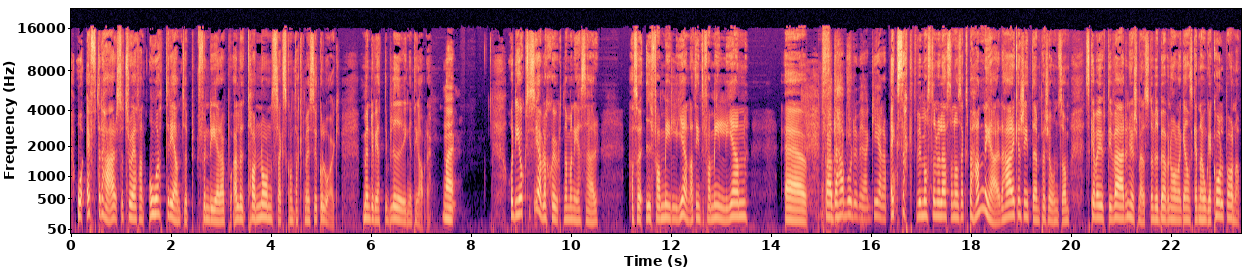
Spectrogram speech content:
Och efter det här så tror jag att han återigen typ funderar på, eller tar någon slags kontakt med en psykolog. Men du vet, det blir ingenting av det. Nej. Och det är också så jävla sjukt när man är så här, alltså i familjen, att inte familjen Eh, Bara, det här borde vi agera på. Exakt, vi måste nog läsa någon slags behandling här. Det här är kanske inte en person som ska vara ute i världen hur som helst, utan vi behöver nog hålla ganska noga koll på honom.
